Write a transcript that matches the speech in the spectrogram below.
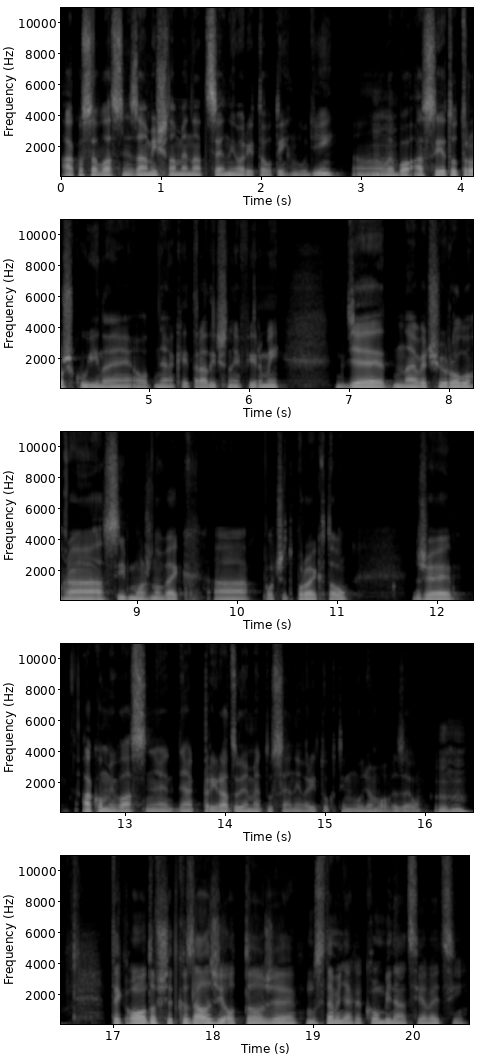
ako sa vlastne zamýšľame nad senioritou tých ľudí, uh, uh-huh. lebo asi je to trošku iné od nejakej tradičnej firmy, kde najväčšiu rolu hrá asi možno vek a počet projektov, že ako my vlastne nejak priradzujeme tú senioritu k tým ľuďom vo VZU. Uh-huh tak ono to všetko záleží od toho, že musí tam byť nejaká kombinácia vecí.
